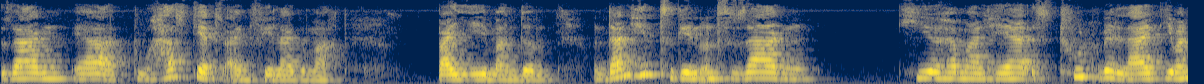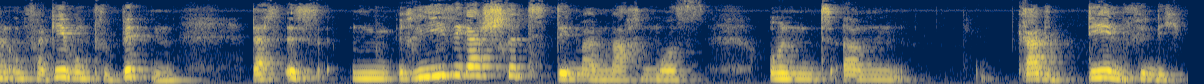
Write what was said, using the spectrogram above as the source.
sagen, ja, du hast jetzt einen Fehler gemacht bei jemandem. Und dann hinzugehen und zu sagen, hier hör mal her, es tut mir leid, jemanden um Vergebung zu bitten. Das ist ein riesiger Schritt, den man machen muss. Und ähm, gerade den finde ich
